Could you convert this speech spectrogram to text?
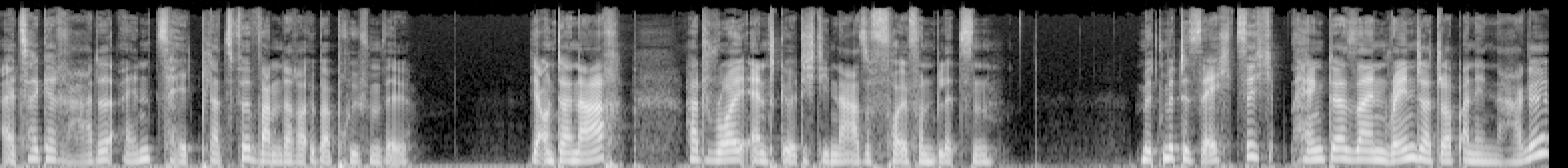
als er gerade einen Zeltplatz für Wanderer überprüfen will. Ja, und danach hat Roy endgültig die Nase voll von Blitzen. Mit Mitte 60 hängt er seinen Ranger-Job an den Nagel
